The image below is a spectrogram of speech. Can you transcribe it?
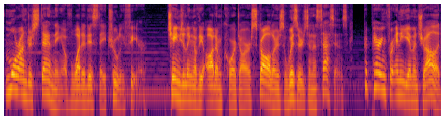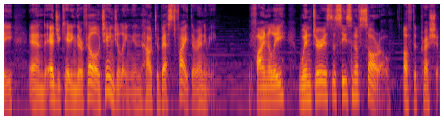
more understanding of what it is they truly fear. Changeling of the autumn court are scholars, wizards, and assassins, preparing for any eventuality and educating their fellow changeling in how to best fight their enemy. And finally, winter is the season of sorrow, of depression.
